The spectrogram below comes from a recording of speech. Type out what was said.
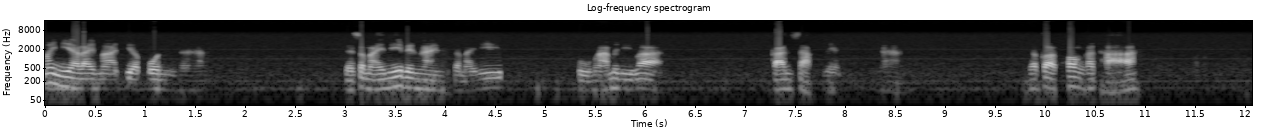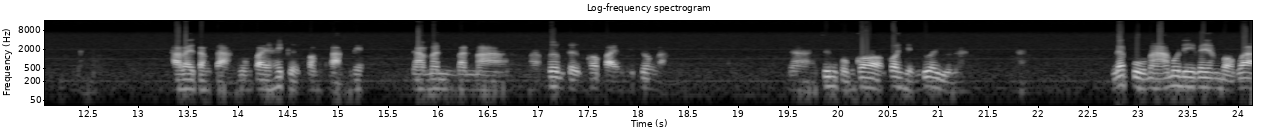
ไม่มีอะไรมาเจือปนนะฮะแต่สมัยนี้เป็นไง สมัยนี้ปู่มหาไม่ดีว่า การสักเนี่ยนะแล้วก็ท่องคาถา อะไรต่างๆ ลงไปให้เกิดความขลังเนี่ยนะมันมันมามาเพิ่มเติมเข้าไปในช่วงหลัง นะซึ่งผมก็ก็เห็นด้วยอยู่นะ และปู่มหาโมนีก็ยังบอกว่า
